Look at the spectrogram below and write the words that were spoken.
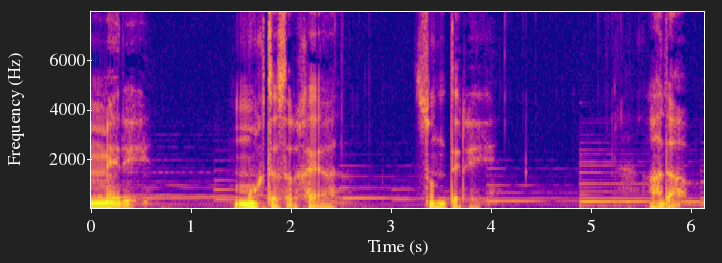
मेरे मुख्तसर ख्याल सुनते रहिए। आदाब।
